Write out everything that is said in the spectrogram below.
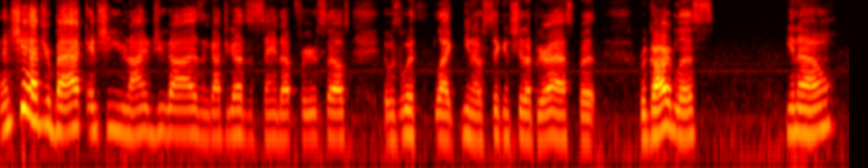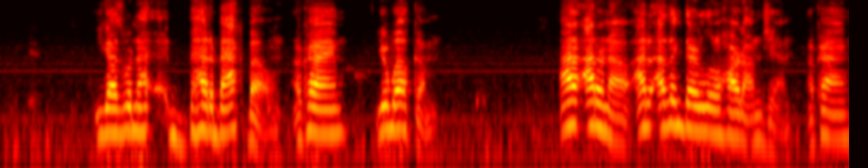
and she had your back and she united you guys and got you guys to stand up for yourselves. It was with like you know sticking shit up your ass but regardless you know you guys wouldn't have had a backbone okay? You're welcome. I, I don't know. I, I think they're a little hard on jen okay?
